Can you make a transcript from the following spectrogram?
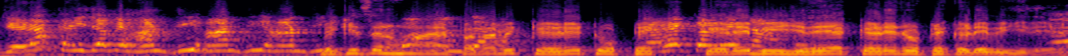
ਜਿਹੜਾ ਕਹੀ ਜਾਵੇ ਹਾਂਜੀ ਹਾਂਜੀ ਹਾਂਜੀ। ਵੀ ਕਿਸੇ ਨੂੰ ਹੁਣ ਉਹ ਐ ਬੰਦਾ ਪਤਾ ਵੀ ਹੈ। ਕਿਹੜੇ ਟੋਟੇ ਚਾਹੇ ਕਦੇ ਕਿਹੜੇ ਨਾ- ਬੀਜਦੇ ਆ ਕਿਹੜੇ ਟੋਟੇ ਕਿਹੜੇ ਬੀਜਦੇ ਆ।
